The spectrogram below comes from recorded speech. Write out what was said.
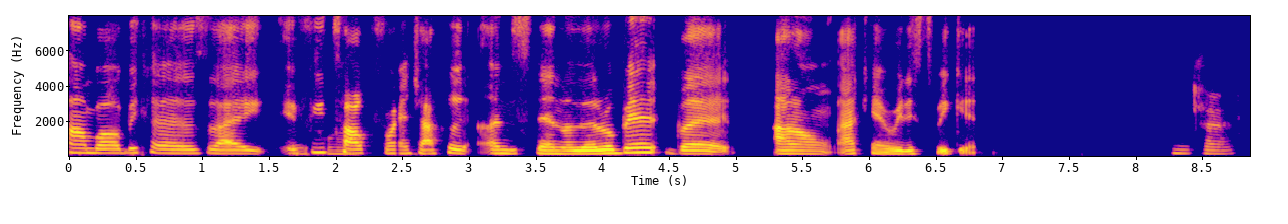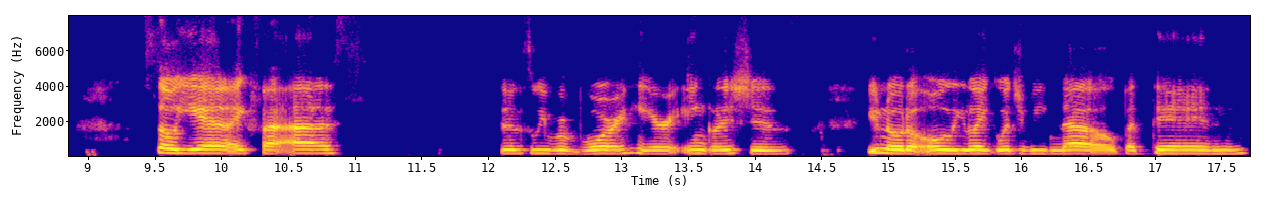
combo because like if you talk French, I could understand a little bit, but I don't I can't really speak it. Okay. So yeah, like for us, since we were born here, English is, you know, the only language we know. But then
